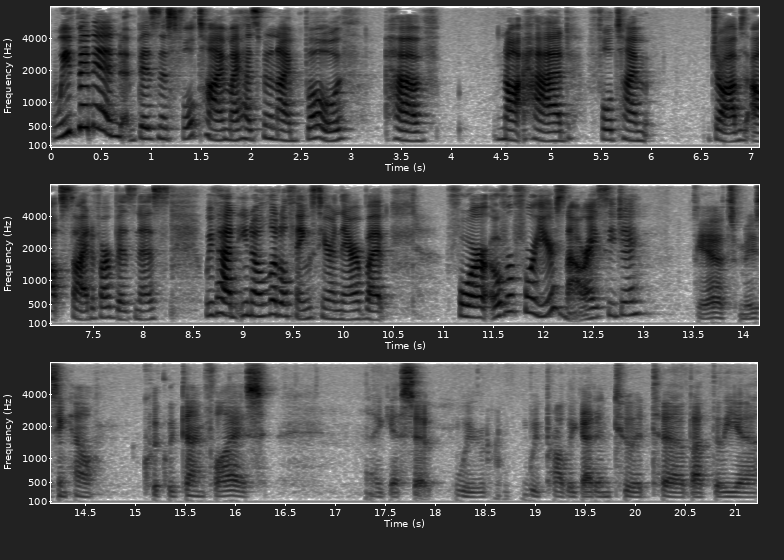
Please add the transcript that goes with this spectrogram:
we've been in business full time. My husband and I both have not had full time jobs outside of our business. We've had, you know, little things here and there, but for over four years now, right, CJ? Yeah, it's amazing how quickly time flies. I guess we we probably got into it uh, about the uh,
